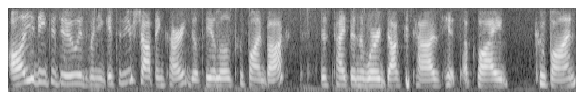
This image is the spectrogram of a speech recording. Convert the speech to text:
All you need to do is when you get to your shopping cart, you'll see a little coupon box. Just type in the word Dr. Taz, hit apply coupon,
